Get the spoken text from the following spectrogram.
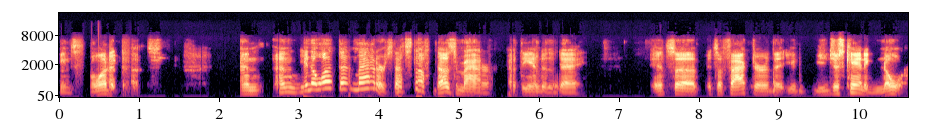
means, what it does. And and you know what? That matters. That stuff does matter at the end of the day. It's a it's a factor that you you just can't ignore.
